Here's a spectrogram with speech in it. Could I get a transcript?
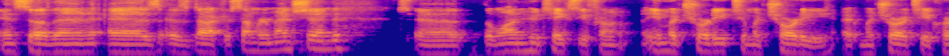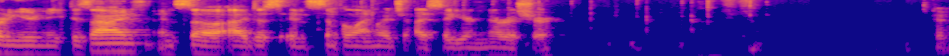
And so then, as, as Dr. Summer mentioned, uh, the one who takes you from immaturity to maturity, uh, maturity according to your unique design. And so I just, in simple language, I say your nourisher. Okay.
